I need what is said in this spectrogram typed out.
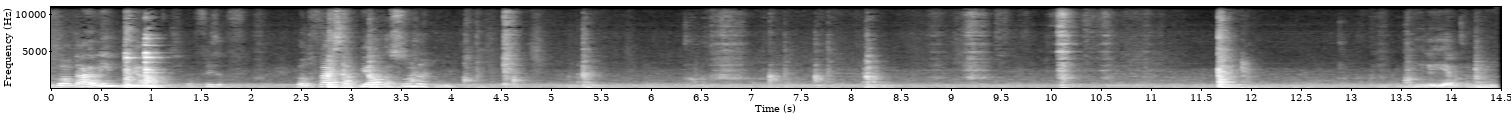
Vou botar limpinho, ó. Quando faz tapioca, suja tudo. ela pra mim.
